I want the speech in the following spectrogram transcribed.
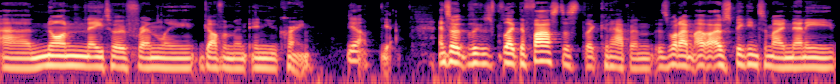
uh, non-NATO friendly government in Ukraine. Yeah. Yeah, and so the, like the fastest that could happen is what I'm. I, I was speaking to my nanny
